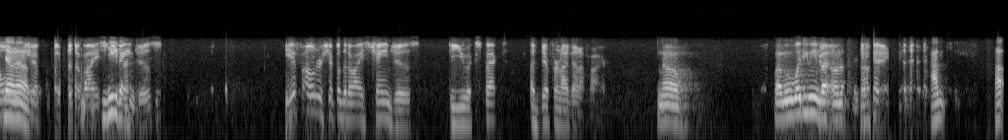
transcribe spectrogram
ownership no, no. of the device Neither. changes, if ownership of the device changes, do you expect a different identifier? No. Well, what do you mean by ownership? Okay. I'm. Uh,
